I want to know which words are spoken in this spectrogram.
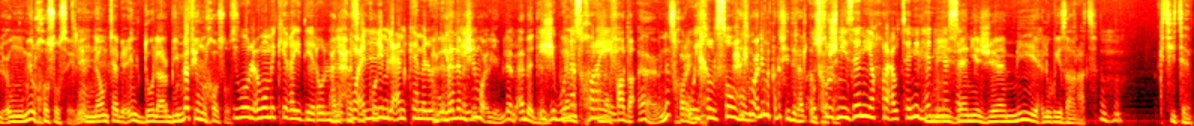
العمومي والخصوصي لأنهم تابعين للدوله بما فيهم الخصوص ايوا العمومي كي غيديروا المعلم العام كامل هو لا لا ماشي المعلم لا ابدا. يجيبوا ناس أخرين. الفضاء آه ناس أخرين. ويخلصوهم. حيت المعلم ما يقدرش يدير هذا. وتخرج ميزانية أخرى عاوتاني لهاد الناس. ميزانية جميع الوزارات. اكتتاب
